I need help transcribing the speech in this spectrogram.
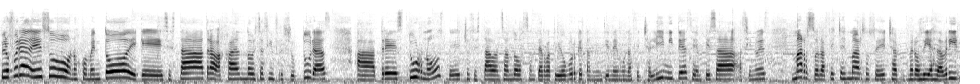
Pero fuera de eso nos comentó de que se está trabajando estas infraestructuras a tres turnos, de hecho se está avanzando bastante rápido porque también tienen una fecha límite, se empieza, si no es marzo, la fecha es marzo, se echa primeros días de abril,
